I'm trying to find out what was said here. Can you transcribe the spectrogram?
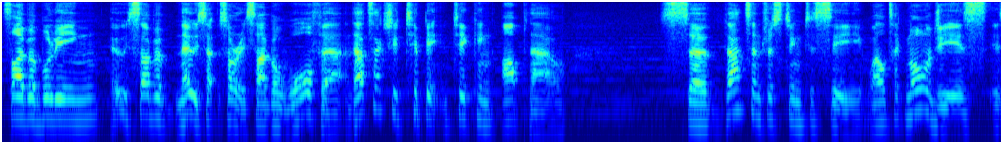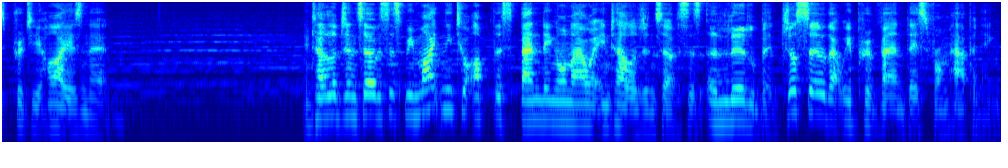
cyberbullying. Oh, cyber. No, so, sorry, cyber warfare, and that's actually tipping, ticking up now. So that's interesting to see. Well, technology is is pretty high, isn't it? intelligence services, we might need to up the spending on our intelligence services a little bit, just so that we prevent this from happening.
